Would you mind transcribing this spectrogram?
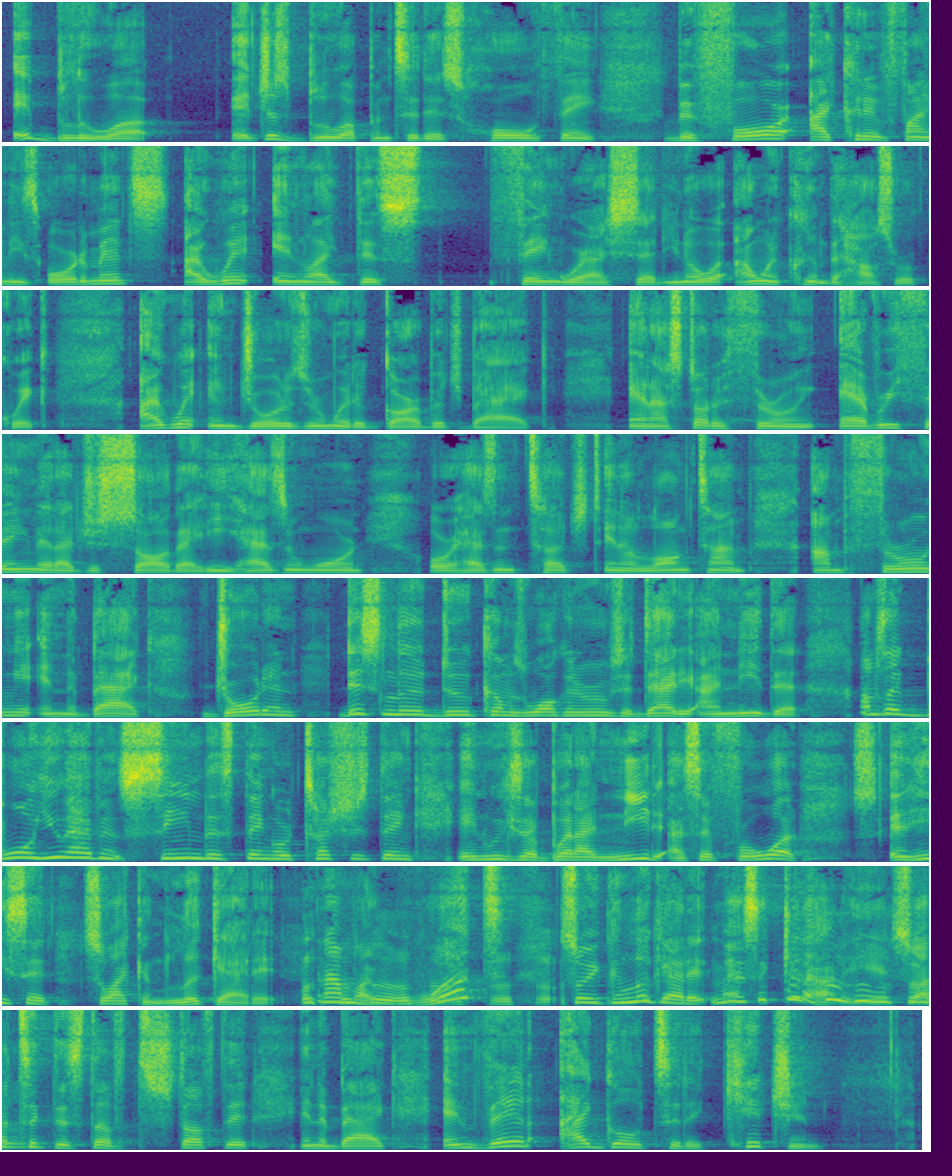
it blew up. It just blew up into this whole thing. Before I couldn't find these ornaments, I went in like this thing where I said, you know what, I want to clean up the house real quick. I went in Jordan's room with a garbage bag and I started throwing everything that I just saw that he hasn't worn or hasn't touched in a long time. I'm throwing it in the bag. Jordan, this little dude comes walking in the room and said, Daddy, I need that. I was like, boy, you haven't seen this thing or touched this thing in weeks. Said, but I need it. I said, for what? And he said, so I can look at it. And I'm like, what? So you can look at it. Man, I said, get out of here. So I took this stuff, stuffed it in the bag. And then I go to the kitchen.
